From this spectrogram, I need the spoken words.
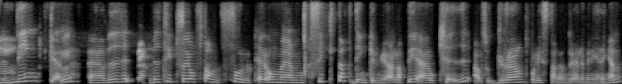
Mm. Dinkel, eh, vi, vi tipsar ju ofta om, full, om eh, siktat dinkelmjöl, att det är okej, okay, alltså grönt på listan under elimineringen.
